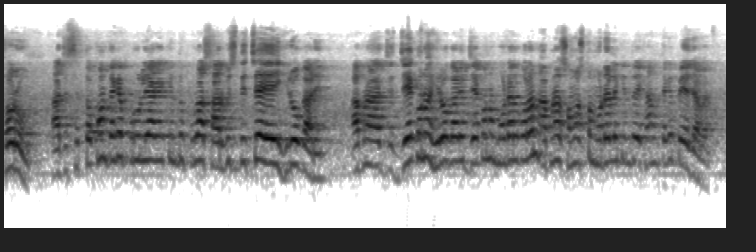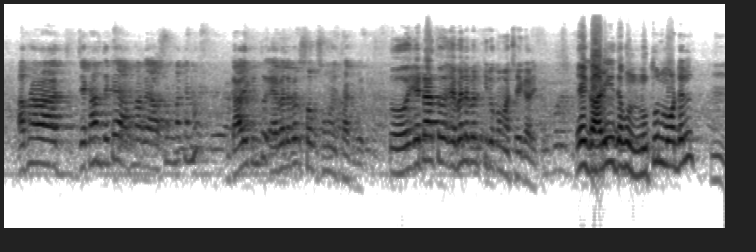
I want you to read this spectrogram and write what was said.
শোরুম আচ্ছা সে তখন থেকে পুরুলিয়াকে কিন্তু পুরো সার্ভিস দিচ্ছে এই হিরো গাড়ির আপনারা যে- কোনো হিরো গাড়ির যে কোনো মডেল বলেন আপনার সমস্ত মডেলে কিন্তু এখান থেকে পেয়ে যাবেন। আপনারা যেখান থেকে আপনারা আসুন না কেন গাড়ি কিন্তু অ্যাভেলেবেল সব সময় থাকবে। তো এটা তো অ্যাভেলেবেল কীরকম আছে এই গাড়িটি? এই গাড়ি দেখুন নতুন মডেল হুম।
